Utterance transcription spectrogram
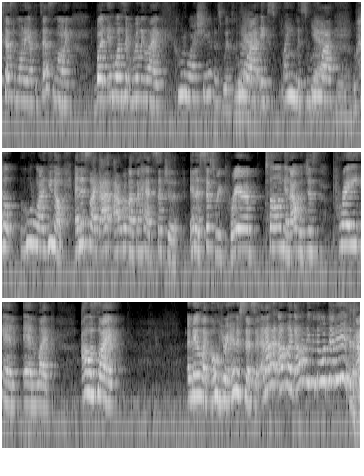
testimony after testimony, but it wasn't really like who do I share this with? Who Yeah. do I explain this to? Who Yeah. do I help? Who do I, you know? And it's like I, I realized I had such a intercessory prayer tongue, and I would just pray and and like I was like. And they were like, "Oh, you're an intercessor," and I, I'm like, "I don't even know what that is. I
